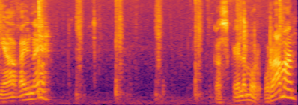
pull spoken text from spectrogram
Nga kayo na eh. Kas kay lamor, uraman.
